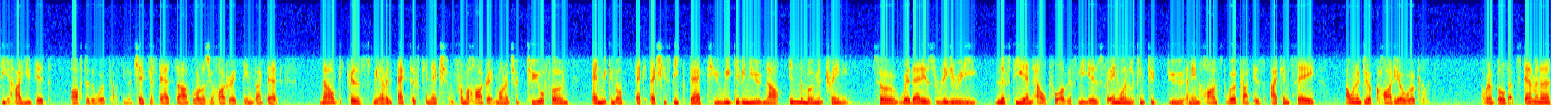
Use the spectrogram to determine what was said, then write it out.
see how you did after the workout. You know, check your stats out, what was your heart rate, things like that. Now, because we have an active connection from the heart rate monitor to your phone, and we can actually speak back to you, we're giving you now in-the-moment training. So where that is really, really nifty and helpful, obviously, is for anyone looking to do an enhanced workout is I can say, I want to do a cardio workout. I want to build up stamina.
